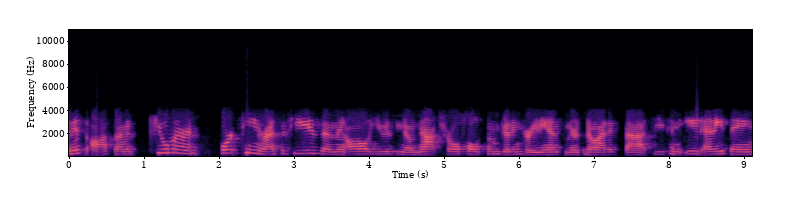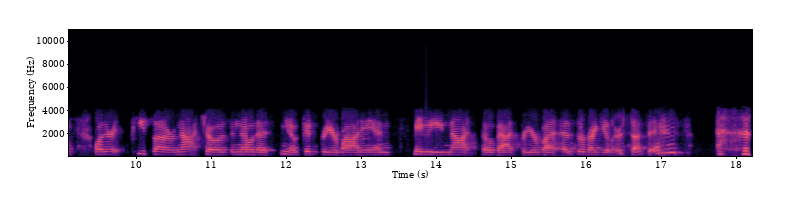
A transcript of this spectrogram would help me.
And it's awesome. It's 200 14 recipes and they all use, you know, natural, wholesome, good ingredients and there's no added fat. So you can eat anything, whether it's pizza or nachos and know that you know, good for your body and maybe not so bad for your butt as the regular stuff is.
